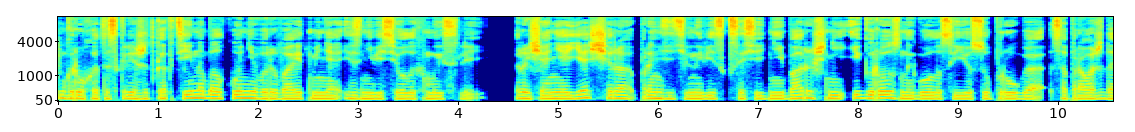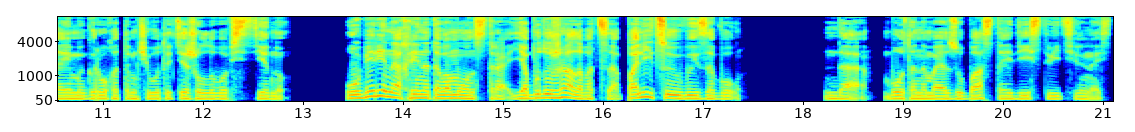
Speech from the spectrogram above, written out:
Грохот и скрежет когтей на балконе вырывает меня из невеселых мыслей. Рычание ящера, пронзительный визг соседней барышни и грозный голос ее супруга, сопровождаемый грохотом чего-то тяжелого в стену. «Убери нахрен этого монстра! Я буду жаловаться! Полицию вызову!» Да, вот она моя зубастая действительность.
